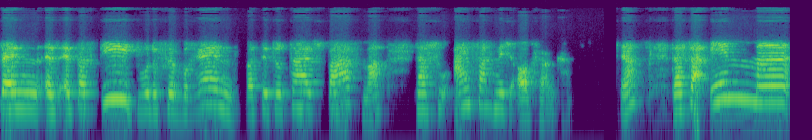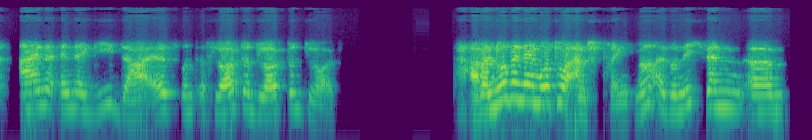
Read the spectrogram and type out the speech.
wenn es etwas gibt, wo du für brennst, was dir total Spaß macht, dass du einfach nicht aufhören kannst. Ja, dass da immer eine Energie da ist und es läuft und läuft und läuft. Aber nur wenn der Motor anspringt, ne? Also nicht, wenn, ähm,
